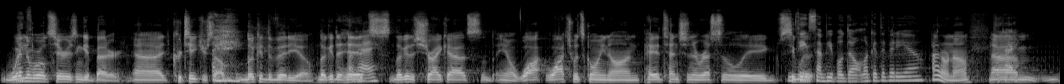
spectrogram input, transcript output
Win the World Series and get better. Uh, critique yourself. look at the video. Look at the hits. Okay. Look at the strikeouts. You know, watch, watch, what's going on. Pay attention to the rest of the league. See you think what, some people don't look at the video? I don't know. Okay. Um,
